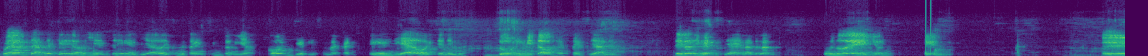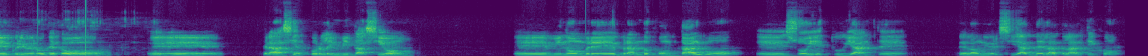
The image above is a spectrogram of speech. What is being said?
Buenas tardes, queridos oyentes. En el día de hoy se metan en sintonía con Jerry Macari. En el día de hoy tenemos dos invitados especiales de la Universidad del Atlántico. Uno de ellos es... Eh, primero que todo, eh, gracias por la invitación. Eh, mi nombre es Brando Fontalvo, soy estudiante de la Universidad del Atlántico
